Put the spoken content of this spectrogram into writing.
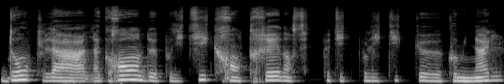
Donc la, la, grande politique rentrait dans cette petite politique communale.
